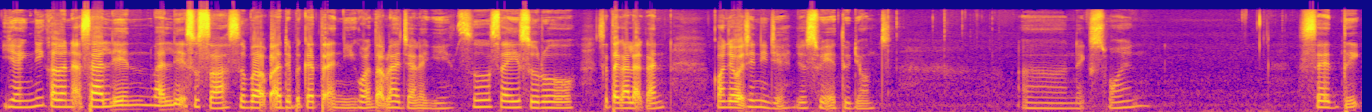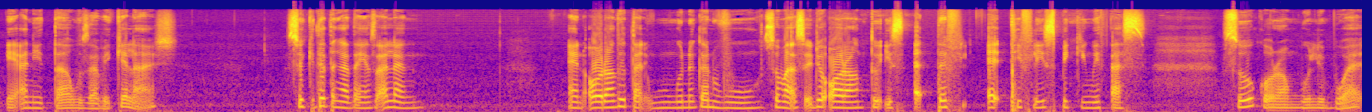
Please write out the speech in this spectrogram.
Yang ni kalau nak salin balik susah sebab ada perkataan ni korang tak belajar lagi. So saya suruh saya tak galakkan. Korang jawab macam ni je. Je suis étudiante. Uh, next one. Cedric et Anita, vous avez quel âge? So, kita tengah tanya soalan. And orang tu tak menggunakan vous. So, maksud dia orang tu is active, actively speaking with us. So, korang boleh buat.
